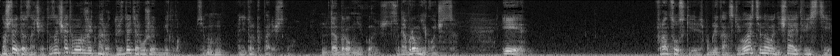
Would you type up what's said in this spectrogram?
Но что это означает? Это означает вооружить народ, то есть дать оружие быдлу всему, угу. а не только парижскому. Добром не кончится. Добром не кончится. И французские республиканские власти новые начинают вести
